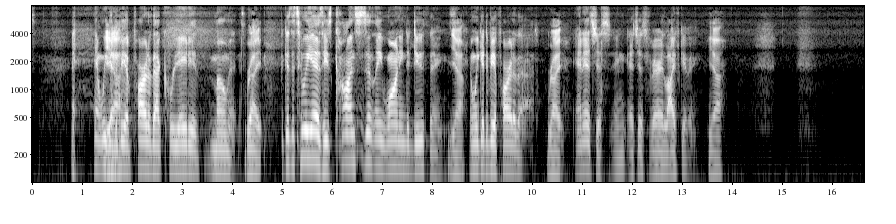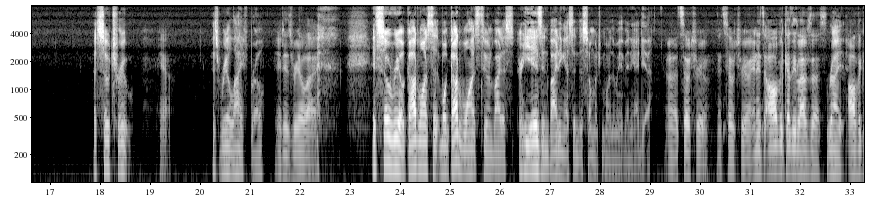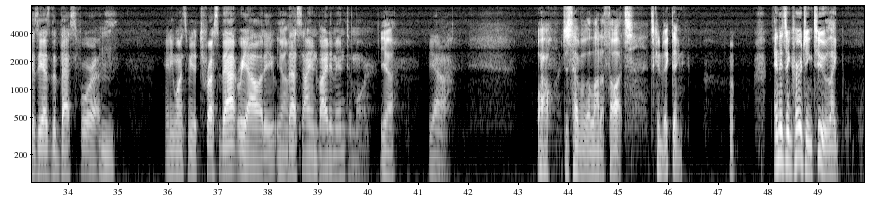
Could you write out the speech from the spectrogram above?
And we get to be a part of that creative moment Right. because it's who He is. He's constantly wanting to do things. Yeah. And we get to be a part of that. Right. And it's just, it's just very life giving. Yeah. That's so true. Yeah. It's real life, bro. It is real life. It's so real. God wants to well God wants to invite us or he is inviting us into so much more than we have any idea. Oh, it's so true. It's so true. And it's all because he loves us. Right. All because he has the best for us. Mm. And he wants me to trust that reality. Yeah. Thus, I invite him into more. Yeah. Yeah. Wow. I just have a lot of thoughts. It's convicting. and it's encouraging too. Like,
